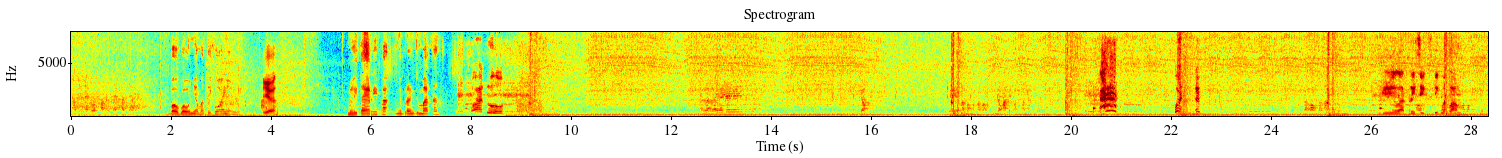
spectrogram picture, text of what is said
Matinya dua kan tepat ya. Bau-baunya mati konyol nih. Iya. Militeri pak, nyebrang jembatan. Waduh. Ayo, ayo, ayo, cepet, cepet. Jom. Eh, nggak apa-apa, nggak apa-apa. Udah mati kok semuanya. Woi, eh Nggak kok, nggak mati. gila 360 gue selamat. Ngomongin gitu.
